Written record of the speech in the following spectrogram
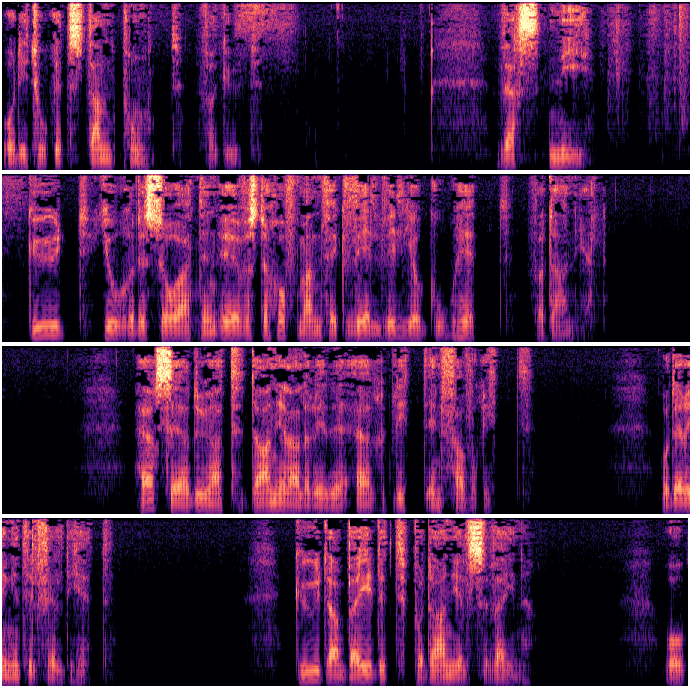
og de tok et standpunkt for Gud. Vers ni Gud gjorde det så at den øverste hoffmann fikk velvilje og godhet for Daniel. Her ser du at Daniel allerede er blitt en favoritt, og det er ingen tilfeldighet. Gud arbeidet på Daniels vegne, og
